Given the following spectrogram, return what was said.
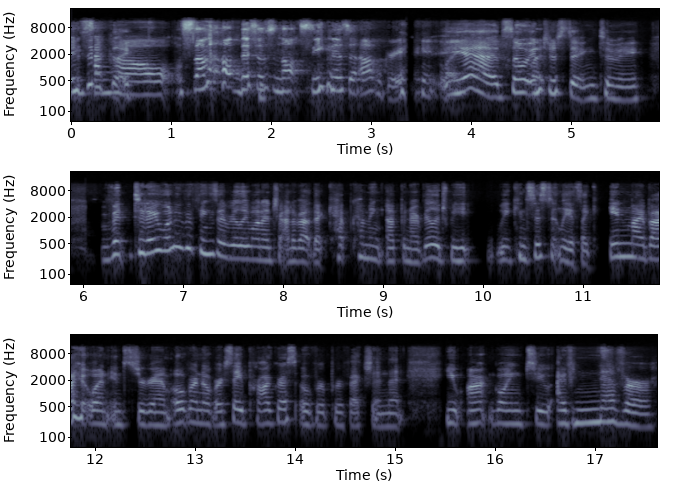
Exactly. somehow, somehow this is not seen as an upgrade. like, yeah, it's so but, interesting to me. But today, one of the things I really want to chat about that kept coming up in our village, we we consistently, it's like in my bio on Instagram, over and over, say progress over perfection. That you aren't going to. I've never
